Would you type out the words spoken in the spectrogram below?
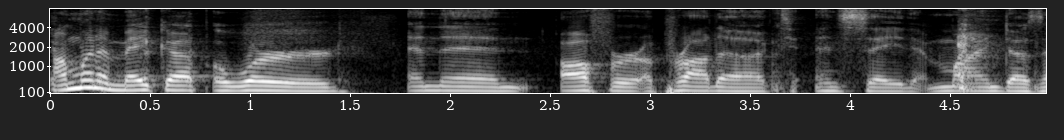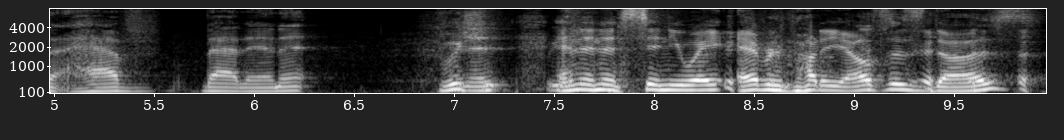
I'm going to make up a word and then offer a product and say that mine doesn't have that in it. We and, should, then, and then insinuate everybody else's does.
